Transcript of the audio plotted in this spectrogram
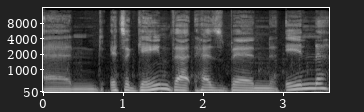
And it's a game that has been in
